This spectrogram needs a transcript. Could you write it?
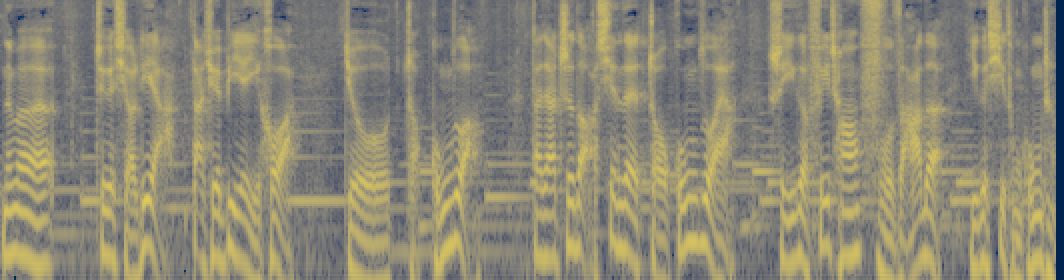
那么这个小丽啊，大学毕业以后啊，就找工作。大家知道，现在找工作呀，是一个非常复杂的一个系统工程。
